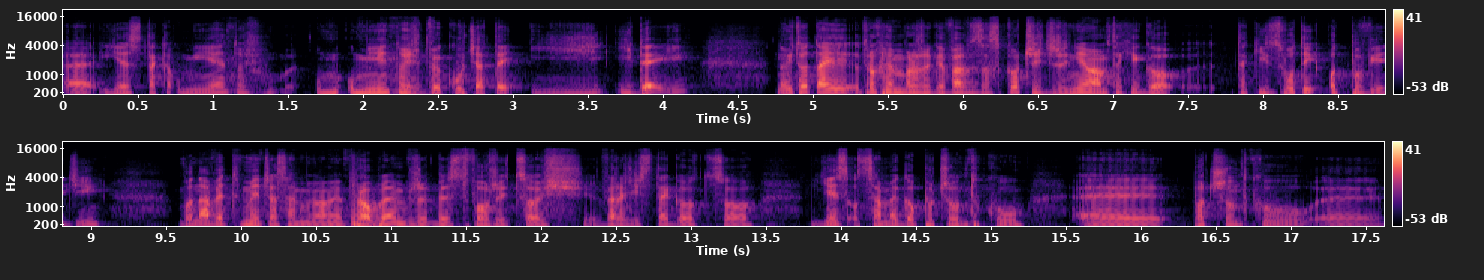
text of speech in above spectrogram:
e, jest taka umiejętność, um, umiejętność wykucia tej idei. No i tutaj trochę może Was zaskoczyć, że nie mam takiego, takiej złotej odpowiedzi, bo nawet my czasami mamy problem, żeby stworzyć coś wyrazistego, co jest od samego początku, e, początku e,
